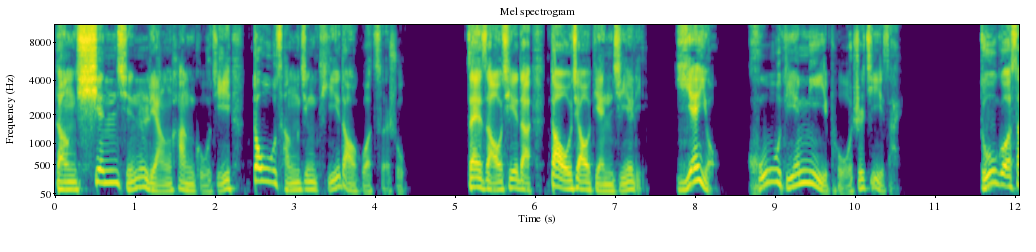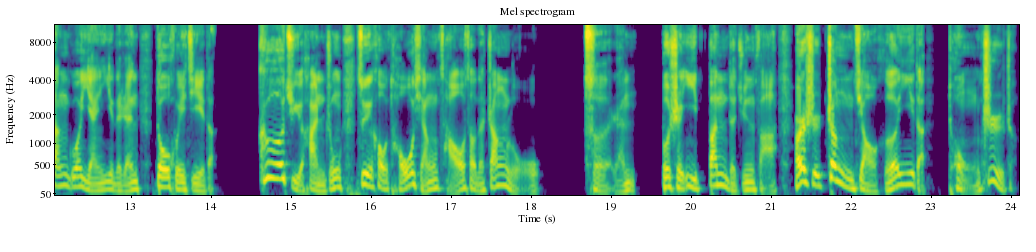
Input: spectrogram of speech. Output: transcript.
等先秦两汉古籍都曾经提到过此书，在早期的道教典籍里也有蝴蝶秘谱之记载。读过《三国演义》的人都会记得，割据汉中最后投降曹操的张鲁，此人。不是一般的军阀，而是政教合一的统治者，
